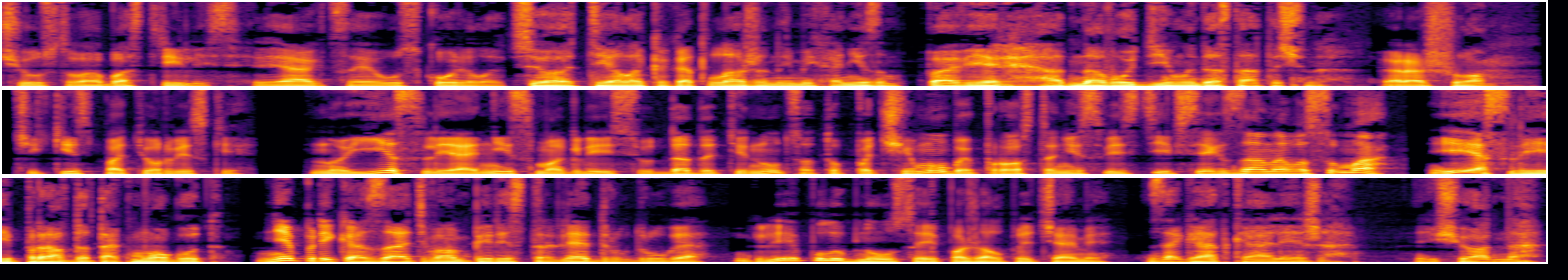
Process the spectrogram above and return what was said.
Чувства обострились, реакция ускорилась. Все тело как отлаженный механизм. Поверь, одного Димы достаточно. Хорошо. Чекист потер виски. Но если они смогли сюда дотянуться, то почему бы просто не свести всех заново с ума? Если и правда так могут. Не приказать вам перестрелять друг друга. Глеб улыбнулся и пожал плечами. Загадка, Олежа. Еще одна.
